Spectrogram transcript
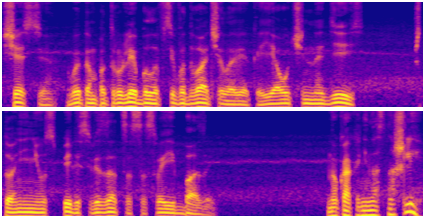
К счастью, в этом патруле было всего два человека, и я очень надеюсь, что они не успели связаться со своей базой. «Но как они нас нашли?»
